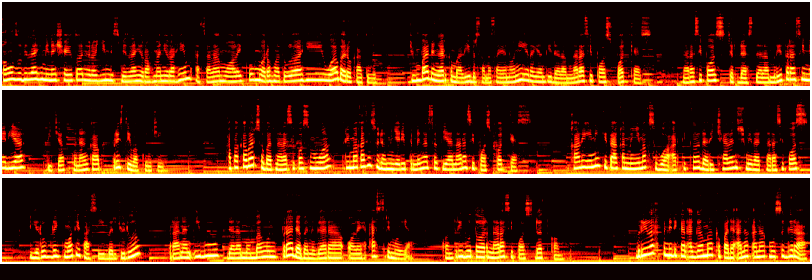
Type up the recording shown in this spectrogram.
Auzubillahiminasyaitonirrojim Bismillahirrahmanirrahim. Assalamualaikum warahmatullahi wabarakatuh. Jumpa dengar kembali bersama saya Noni Irayanti dalam Narasi Pos Podcast. Narasi Pos cerdas dalam literasi media Bijak menangkap peristiwa kunci. Apa kabar Sobat Narasi Pos semua? Terima kasih sudah menjadi pendengar setia Narasi Pos Podcast. Kali ini kita akan menyimak sebuah artikel dari Challenge Milad Narasi Pos di rubrik motivasi berjudul Peranan Ibu dalam Membangun Peradaban Negara oleh Astri Mulia, kontributor narasipos.com. Berilah pendidikan agama kepada anak-anakmu segera,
